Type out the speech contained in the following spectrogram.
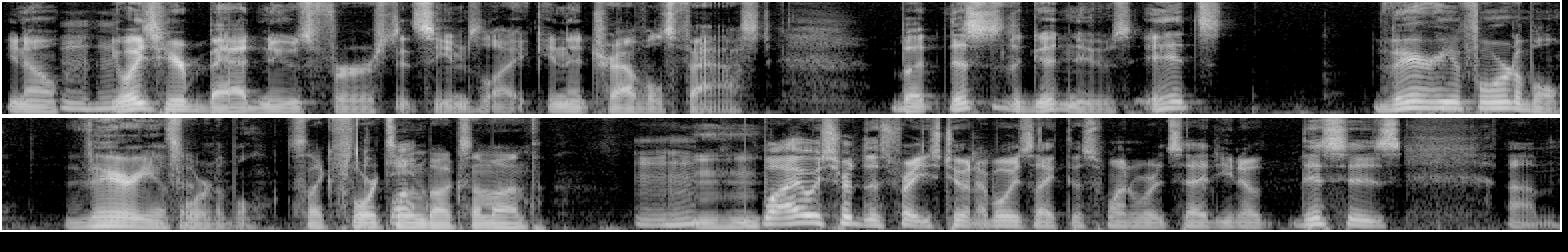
You know, mm-hmm. you always hear bad news first, it seems like, and it travels fast. But this is the good news. It's very affordable. Very affordable. It's like 14 well, bucks a month. Mm-hmm. Mm-hmm. Well, I always heard this phrase too, and I've always liked this one where it said, you know, this is um,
